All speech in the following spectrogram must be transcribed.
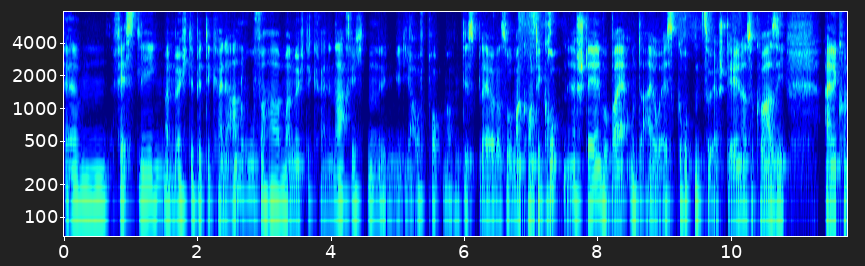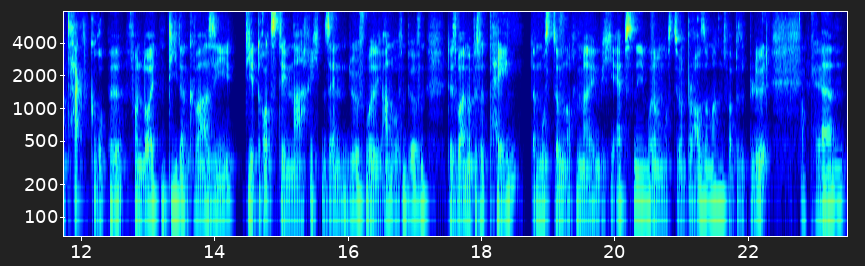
ähm, festlegen, man möchte bitte keine Anrufe haben, man möchte keine Nachrichten irgendwie, die aufpoppen auf dem Display oder so. Man konnte Gruppen erstellen, wobei unter iOS Gruppen zu erstellen, also quasi eine Kontaktgruppe von Leuten, die dann quasi dir trotzdem Nachrichten senden dürfen oder dich anrufen dürfen. Das war immer ein bisschen Pain. Da musste man auch immer irgendwelche Apps nehmen oder man musste über den Browser machen. Das war ein bisschen blöd. Okay. Ähm,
